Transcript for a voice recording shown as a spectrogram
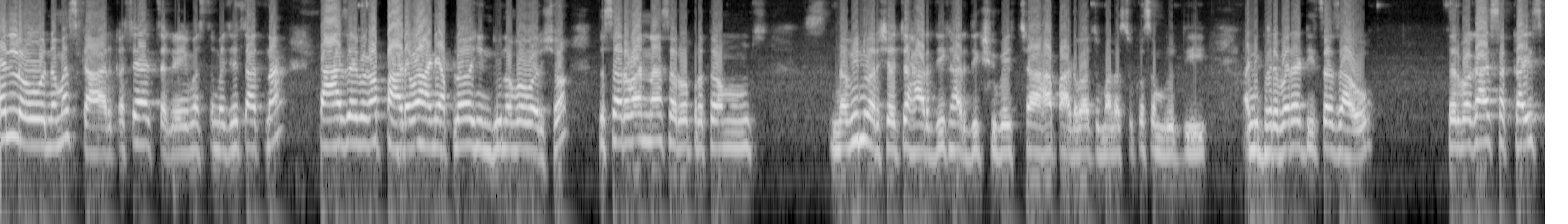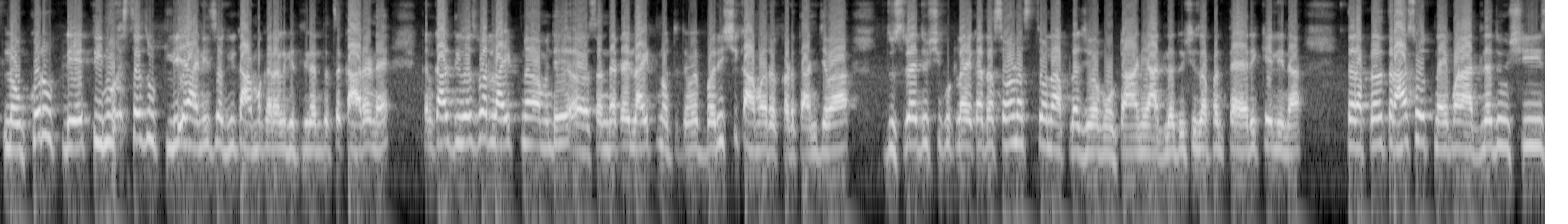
Hello नमस्कार. कसे आहात सगळे? मस्त मजेत आहात ना? तर आज आहे बघा पाडवा आणि आपलं हिंदू नववर्ष. तर सर्वांना सर्वप्रथम नवीन वर्षाच्या हार्दिक हार्दिक शुभेच्छा. हा पाडवा तुम्हाला सुखसमृद्धी आणि भरभराटीचा जाओ तर बघा आज सकाळीच लवकर उठली आहे तीन वाजताच उठली आहे आणि सगळी कामं करायला घेतली. कारण त्याचं कारण आहे कारण काल दिवसभर लाइट न म्हणजे संध्याकाळी लाइट नव्हती त्यामुळे बरीचशी कामं रखडतात. आणि जेव्हा दुसऱ्या दिवशी कुठला एखादा सण असतो ना आपला जेव्हा मोठा आणि आदल्या दिवशी जर आपण तयारी केली ना तर आपल्याला त्रास होत नाही. पण आदल्या दिवशी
